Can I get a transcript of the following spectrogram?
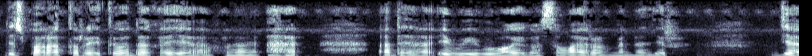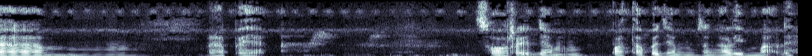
di separator itu ada kayak apa namanya ada ibu-ibu pakai kostum Iron Man anjir. Jam berapa ya? Sore jam 4 apa jam setengah lima deh.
